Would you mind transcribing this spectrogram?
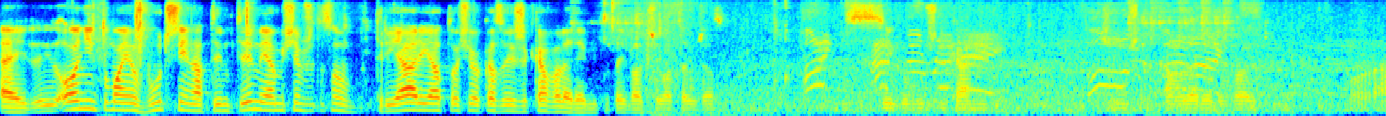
Ej, oni tu mają włócznie na tym, tym. Ja myślałem, że to są triaria, to się okazuje, że kawaleria mi tutaj walczyła cały czas. Z jego włócznikami. Ciężka kawaleria do walki. Ora.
